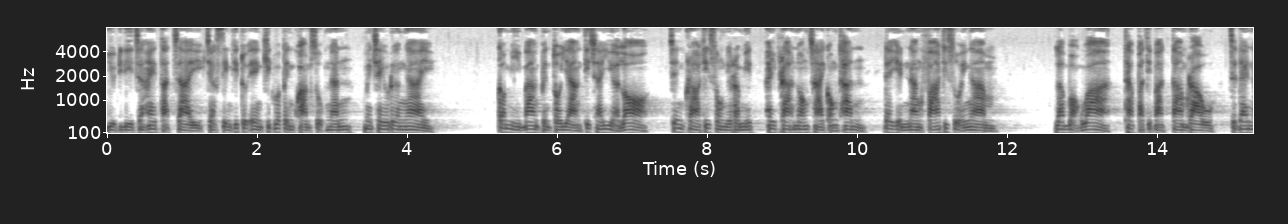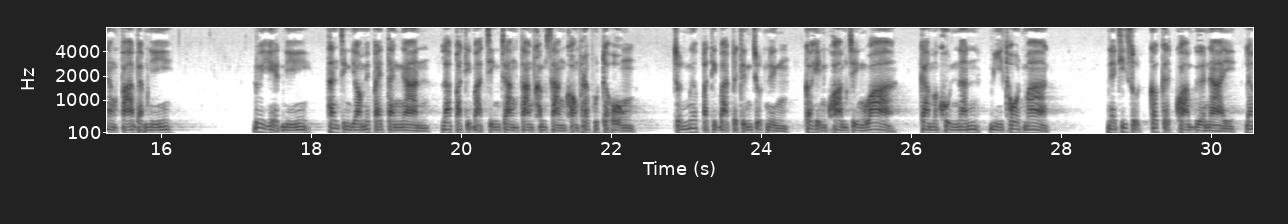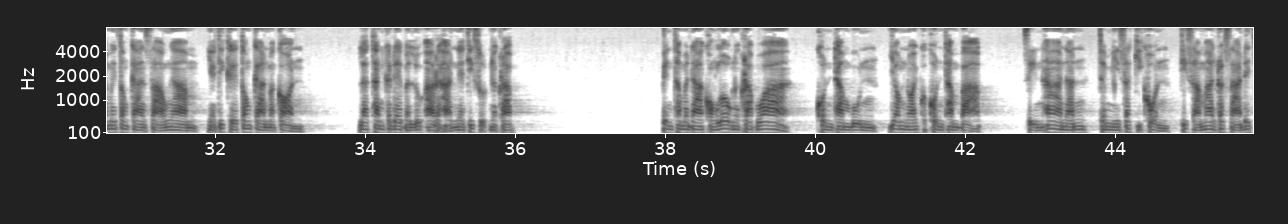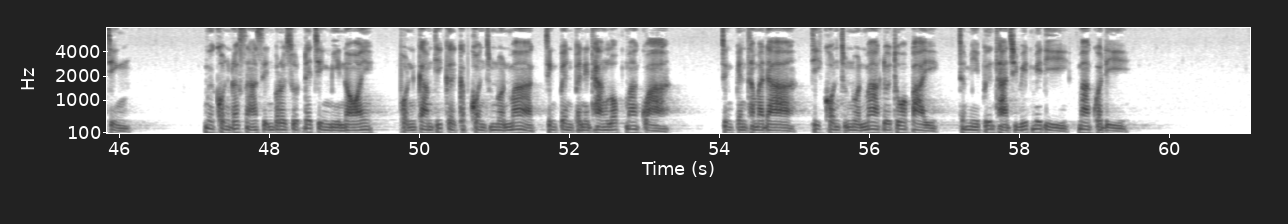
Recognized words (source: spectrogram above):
อยู่ดีๆ จะให้ตัดใจจากสิ่งที่ตัวเองคิดว่าเป็นความสุขนั้นไม่ใช่เรื่องง่าย ก็มีบ้างเป็นตัวอย่างที่ใช้เหยื่อล่อ เช่นคราวที่ทรงเนรมิตให้พระน้องชายของท่าน ได้เห็นนางฟ้าที่สวยงาม แล้วบอกว่าถ้าปฏิบัติตามเราจะได้นางฟ้าแบบนี้ ด้วยเหตุนี้ท่านจึงยอมไม่ไปแต่งงานและปฏิบัติจริงจังตามคำสั่งของพระพุทธองค์ จนเมื่อปฏิบัติไปถึงจุดหนึ่ง ก็เห็นความจริงว่าการมคุณนั้นมีโทษมาก ในที่สุดก็เกิดความเบื่อหน่ายและไม่ต้องการสาวงามอย่างที่เคยต้องการมาก่อน และท่านก็ได้บรรลุอรหันต์ในที่สุดนะครับ เป็นธรรมดาของโลกนะครับว่า คนทำบุญย่อมน้อยกว่าคนทำบาปศีลห้านั้นจะมีสักกี่คนที่สามารถรักษาได้จริง เมื่อคนรักษาศีลบริสุทธิ์ได้จริงมีน้อย ผลกรรมที่เกิดกับคนจำนวนมาก จึงเป็นไปในทางลบมากกว่า จึงเป็นธรรมดาที่คนจำนวนมากโดยทั่วไป จะมีพื้นฐานชีวิตไม่ดีมากกว่าดี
